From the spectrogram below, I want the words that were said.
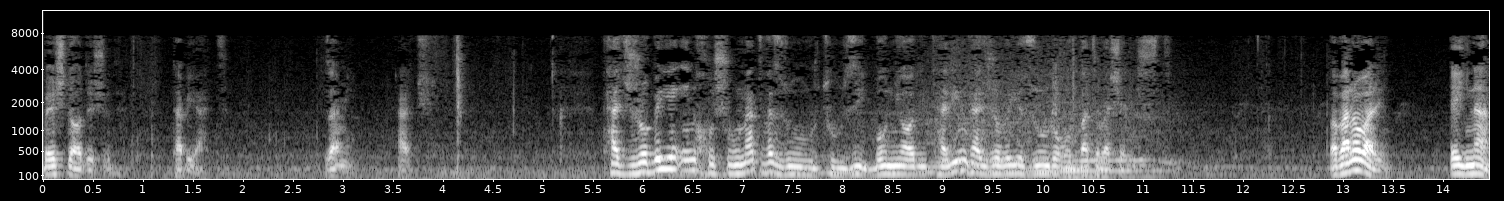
بهش داده شده. طبیعت. زمین. هرچی تجربه این خشونت و زورتوزی. بنیادی ترین تجربه زور و قوت بشری است. و بنابراین عینا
